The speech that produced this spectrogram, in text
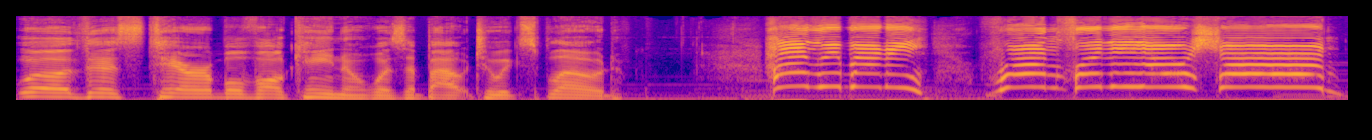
well, this terrible volcano was about to explode. Ocean!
